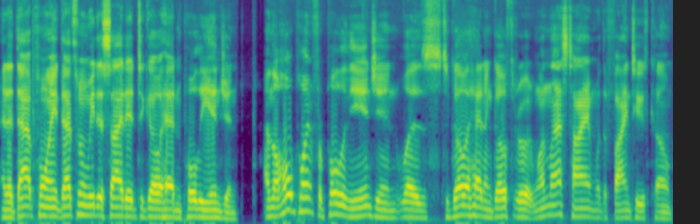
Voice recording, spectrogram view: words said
And at that point, that's when we decided to go ahead and pull the engine. And the whole point for pulling the engine was to go ahead and go through it one last time with a fine tooth comb.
